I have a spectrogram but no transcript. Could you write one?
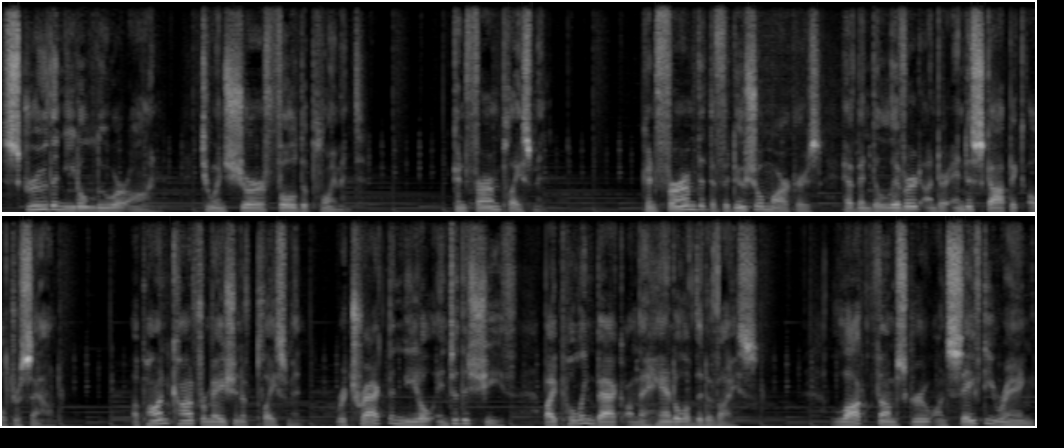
Screw the needle Luer on to ensure full deployment. Confirm placement. Confirm that the fiducial markers have been delivered under endoscopic ultrasound. Upon confirmation of placement, retract the needle into the sheath by pulling back on the handle of the device. lock thumb screw on safety ring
